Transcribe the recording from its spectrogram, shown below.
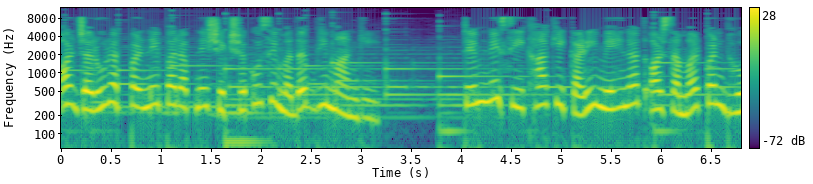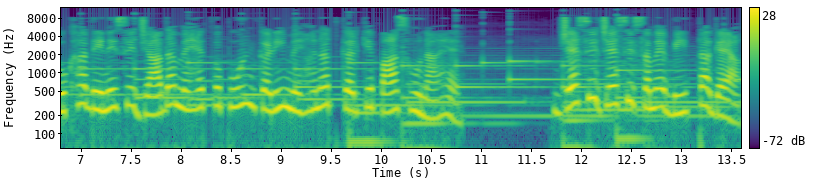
और ज़रूरत पड़ने पर अपने शिक्षकों से मदद भी मांगी। टिम ने सीखा कि कड़ी मेहनत और समर्पण धोखा देने से ज़्यादा महत्वपूर्ण कड़ी मेहनत करके पास होना है। जैसे जैसे समय बीतता गया,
